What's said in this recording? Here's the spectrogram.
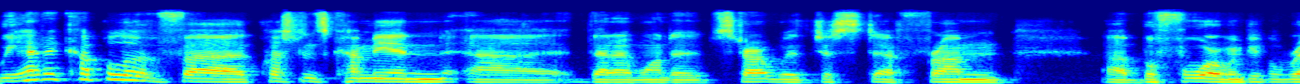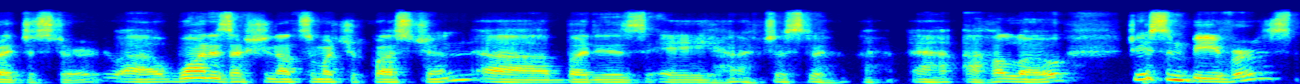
We had a couple of uh, questions come in uh, that I want to start with just uh, from uh, before when people register. Uh, one is actually not so much a question, uh, but is a just a, a, a hello. Jason Beavers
